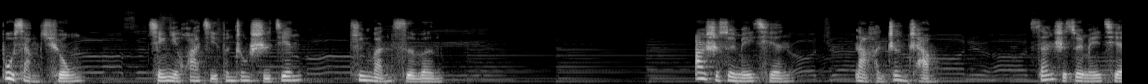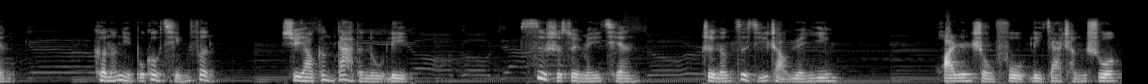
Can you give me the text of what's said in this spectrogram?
不想穷，请你花几分钟时间听完此文。二十岁没钱，那很正常；三十岁没钱，可能你不够勤奋，需要更大的努力；四十岁没钱。只能自己找原因。华人首富李嘉诚说：“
